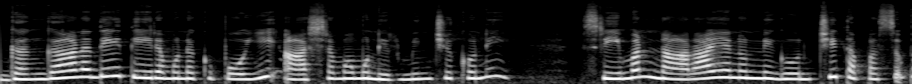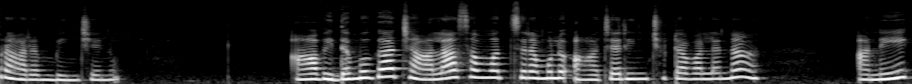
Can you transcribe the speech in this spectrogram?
గంగానదీ తీరమునకు పోయి ఆశ్రమము నిర్మించుకొని శ్రీమన్నారాయణుణ్ణి గూర్చి తపస్సు ప్రారంభించెను. ఆ విధముగా చాలా సంవత్సరములు ఆచరించుట వలన అనేక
